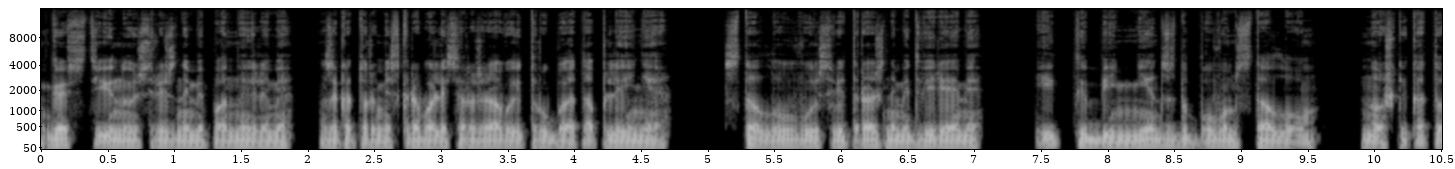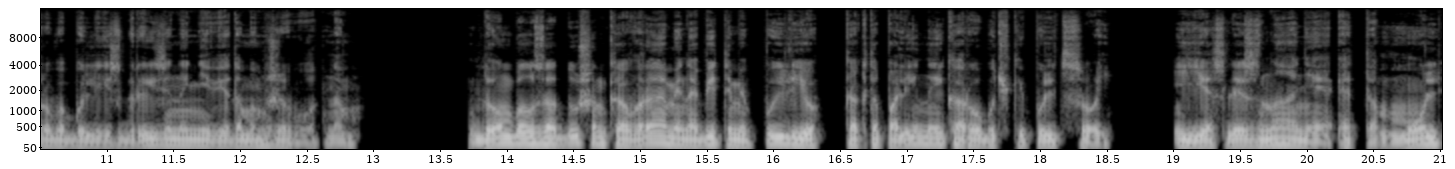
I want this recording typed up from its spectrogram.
Гостиную с резными панелями, за которыми скрывались ржавые трубы отопления, столовую с витражными дверями и кабинет с дубовым столом, ножки которого были изгрызены неведомым животным. Дом был задушен коврами, набитыми пылью, как тополиные коробочки пыльцой. И если знание — это моль,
